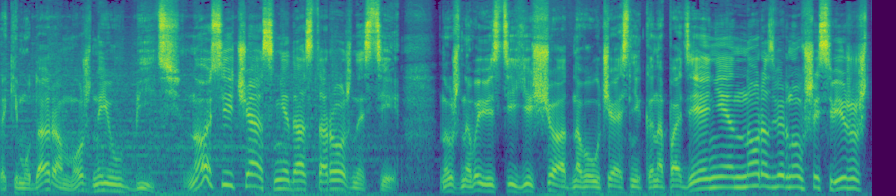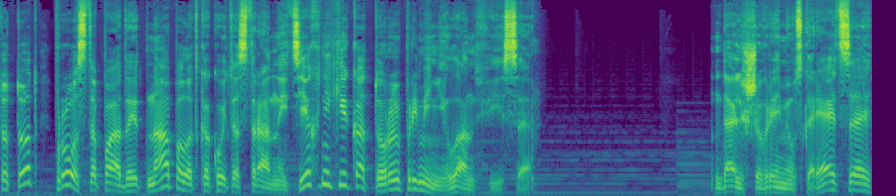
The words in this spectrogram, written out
Таким ударом можно и убить. Но сейчас не до осторожности. Нужно вывести еще одного участника нападения, но, развернувшись, вижу, что тот просто падает на пол от какой-то странной техники, которую применила Анфиса. Дальше время ускоряется,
